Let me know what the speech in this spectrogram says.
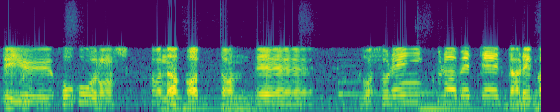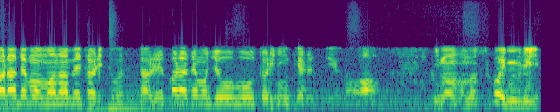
っていう方法論しかなかったんで、まあ、それに比べて誰からでも学べたりとか、誰からでも情報を取りに行けるっていうのは、今ものすごい無理、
